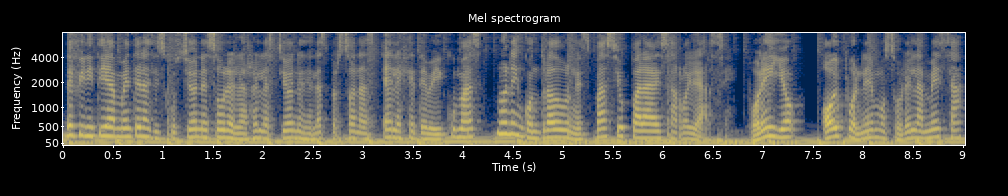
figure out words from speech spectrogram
Definitivamente las discusiones sobre las relaciones de las personas LGTBIQ no han encontrado un espacio para desarrollarse. Por ello, hoy ponemos sobre la mesa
